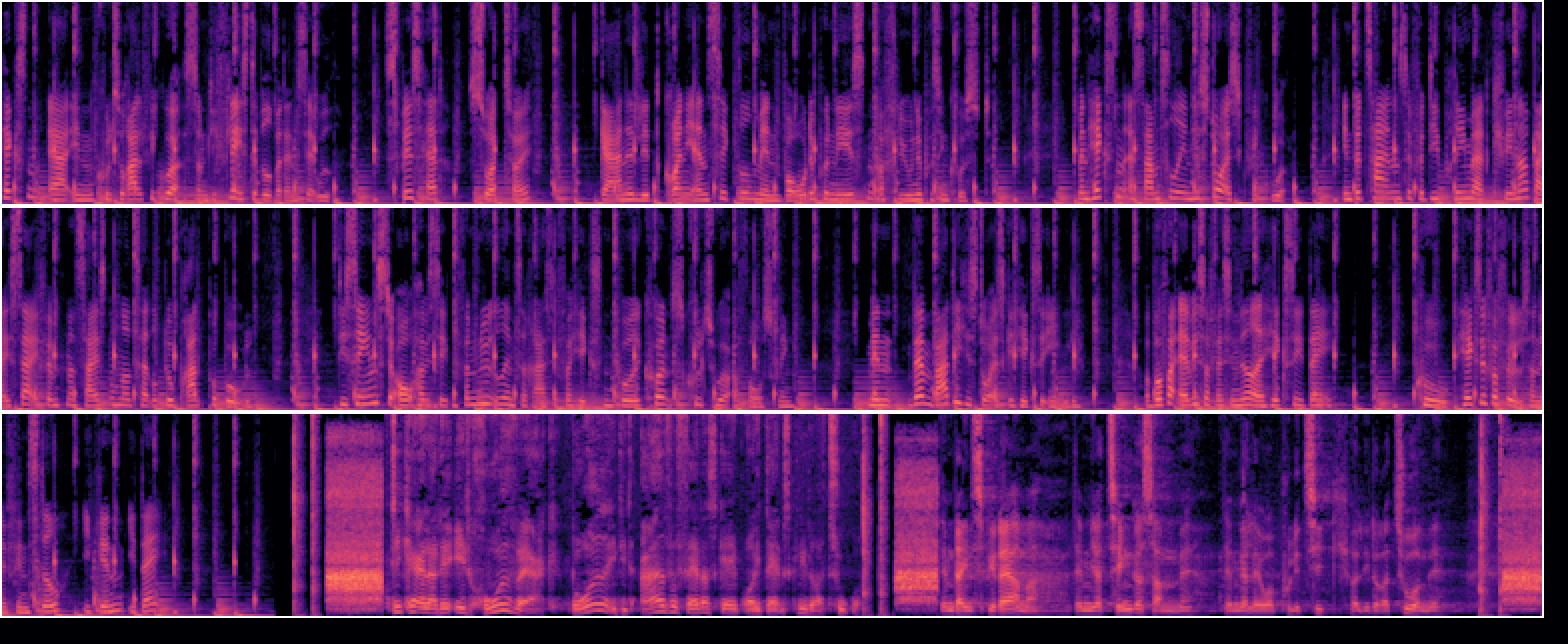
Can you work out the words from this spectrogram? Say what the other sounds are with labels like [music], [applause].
Heksen er en kulturel figur, som de fleste ved, hvordan ser ud. Spids hat, sort tøj, gerne lidt grøn i ansigtet med en vorte på næsen og flyvende på sin kost. Men heksen er samtidig en historisk figur. En betegnelse for de primært kvinder, der især i 1500- og 1600-tallet blev brændt på bål. De seneste år har vi set en fornyet interesse for heksen, både i kunst, kultur og forskning. Men hvem var de historiske hekse egentlig? Og hvorfor er vi så fascineret af hekse i dag? Kunne hekseforfølgelserne finde sted igen i dag? De kalder det et hovedværk, både i dit eget forfatterskab og i dansk litteratur. Dem, der inspirerer mig, dem jeg tænker sammen med, dem jeg laver politik og litteratur med.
